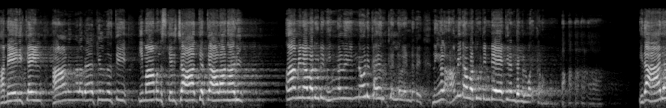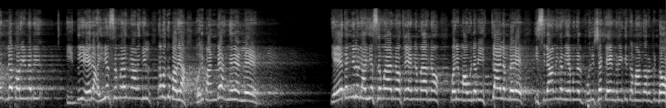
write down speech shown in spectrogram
അമേരിക്കയിൽ ആണുങ്ങളെ ബാക്കിൽ നിർത്തി ഇമാം നിസ്കരിച്ച ആദ്യത്തെ ആളാണ് ആര്? ആമിന നിങ്ങൾ എന്നോട് കയർക്കല്ല വേണ്ടത്? നിങ്ങൾ ആമിന ഗ്രന്ഥങ്ങൾ വായിക്കണം. ഇത് ആരല്ല പറയുന്നത് ഇത് ഏത് ഐ എസ് എമ്മാരനാണെങ്കിൽ നമുക്ക് പറയാം ഒരു പണ്ട് അങ്ങനെയല്ലേ? ഏതെങ്കിലും ഒരു ഐ എസ് എമ്മാരനോ കെ എൻ എമ്മാരനോ ഒരു മൗലവി ഇക്കാലം വരെ ഇസ്ലാമിക നിയമങ്ങൾ പുരുഷ കേന്ദ്രീകൃതമാണെന്ന് പറഞ്ഞിട്ടുണ്ടോ?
